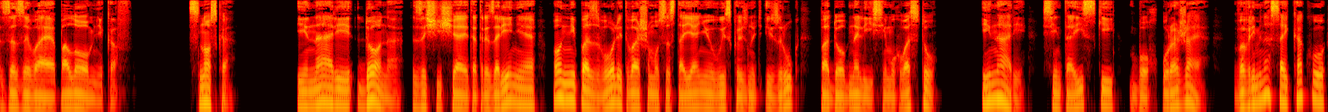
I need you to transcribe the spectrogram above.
зазывая паломников. Сноска. Инари Дона защищает от разорения, он не позволит вашему состоянию выскользнуть из рук, подобно лисьему хвосту. Инари — синтаистский бог урожая. Во времена Сайкаку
